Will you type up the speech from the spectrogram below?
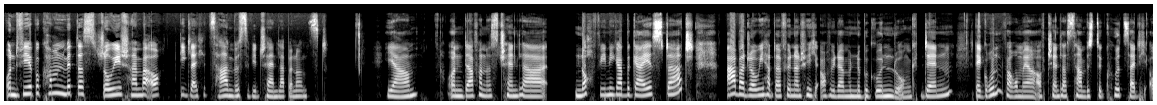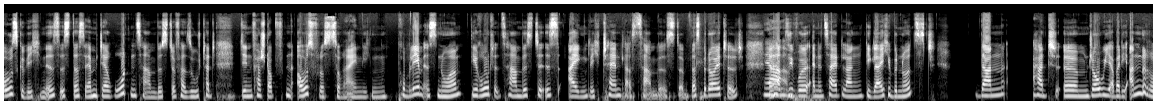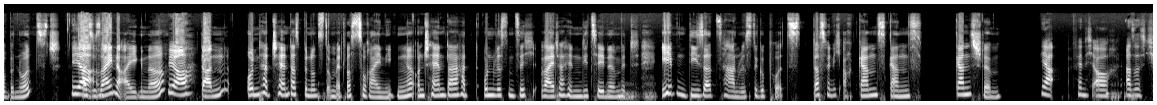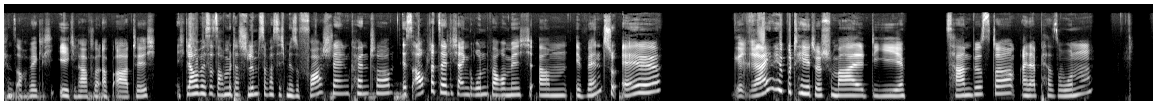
Und wir bekommen mit, dass Joey scheinbar auch die gleiche Zahnbürste wie Chandler benutzt. Ja, und davon ist Chandler noch weniger begeistert. Aber Joey hat dafür natürlich auch wieder eine Begründung. Denn der Grund, warum er auf Chandlers Zahnbürste kurzzeitig ausgewichen ist, ist, dass er mit der roten Zahnbürste versucht hat, den verstopften Ausfluss zu reinigen. Problem ist nur, die rote Zahnbürste ist eigentlich Chandlers Zahnbürste. Das bedeutet, dann haben sie wohl eine Zeit lang die gleiche benutzt. Dann hat ähm, Joey aber die andere benutzt, ja. also seine eigene, ja. dann und hat Chandlers benutzt, um etwas zu reinigen. Und Chandler hat unwissend sich weiterhin die Zähne mit eben dieser Zahnbürste geputzt. Das finde ich auch ganz, ganz, ganz schlimm. Ja, finde ich auch. Also ich finde es auch wirklich ekelhaft und abartig. Ich glaube, es ist auch mit das Schlimmste, was ich mir so vorstellen könnte. Ist auch tatsächlich ein Grund, warum ich ähm, eventuell rein hypothetisch mal die Zahnbürste einer Person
